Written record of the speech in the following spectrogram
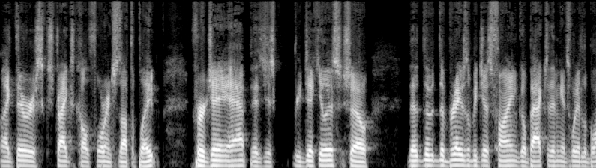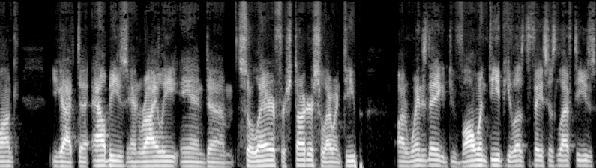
Like there were strikes called four inches off the plate for J.A. Happ. That's just ridiculous. So the, the, the Braves will be just fine. Go back to them against Wade LeBlanc. You got uh, Albies and Riley and um, Soler for starters. Soler went deep on Wednesday. Duvall went deep. He loves to face his lefties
